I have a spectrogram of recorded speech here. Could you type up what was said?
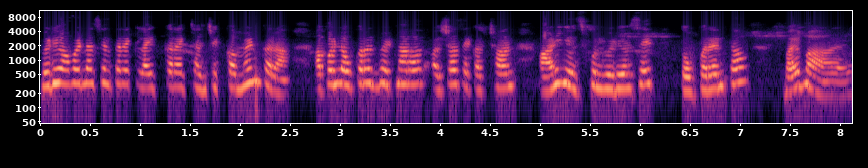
व्हिडिओ आवडला असेल तर एक लाईक करा एक छानशी कमेंट करा. आपण लवकरच भेटणार आहोत अशाच एका छान आणि युजफुल व्हिडिओ तोपर्यंत बाय बाय.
